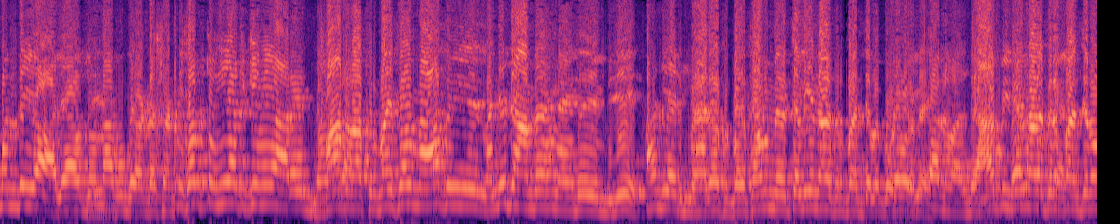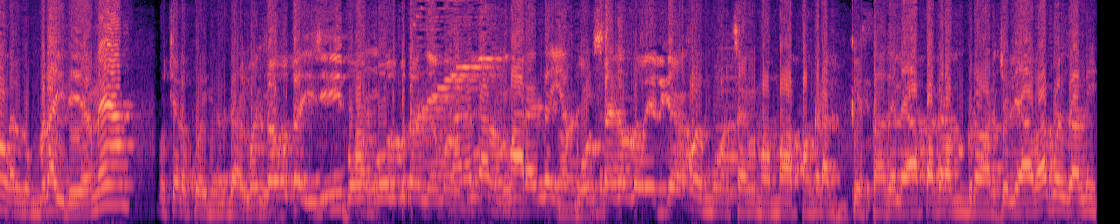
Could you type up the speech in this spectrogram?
ਮੰਦੇ ਹਾਲ ਆ ਉਦੋਂ ਨਾ ਕੋਈ ਗਰਾਂਟਾ ਸ਼ੰਟ ਸਭ ਤੁਸੀਂ ਅੱਜ ਕਿਵੇਂ ਆ ਰਹੇ? ਬਾਤ ਨਾ ਸਰਪੰਚ ਸਾਹਿਬ ਨਾ ਤੁਸੀਂ ਲੰਘੇ ਜਾਂਦੇ ਹੋ ਮੈਂ ਤੇ ਵਿਜੇ ਹਾਂਜੀ ਹਾਂਜੀ। ਮੈਂ ਤਾਂ ਸਰਪੰਚ ਸਾਹਿਬ ਨੂੰ ਮਿਲ ਚੱਲੀਏ ਨਾਲ ਸਰਪੰਚ ਨਾਲ ਕੋਟ ਚਲੋ ਜੀ, ਕੋਲੇ ਧੰਨਵਾਦ। ਚਾਹ ਪੀਵੇ ਨਾਲ ਸਰਪੰਚ ਨੂੰ। ਵਧਾਈ ਦੇ ਆਉਂਦੇ ਆ। ਉਹ ਚਲੋ ਕੋਈ ਨਹੀਂ ਵਧਾਈ ਸਾਹਿਬ ਵਧਾਈ ਜੀ। ਬਹੁਤ ਬਹੁਤ ਵਧਾਈਆਂ ਮੈਂ ਮਾਰੋ ਤੁਹਾਨੂੰ। ਮਾਰਿਆ ਵਧਾਈਆਂ। ਮੋਟਰਸਾਈਕਲ ਨਵੇਂ ਦੀਆਂ। ਓਏ ਮੋਟਰਸਾਈਕਲ ਮਾਮਾ ਆਪਾਂ ਕਿਹੜਾ ਕਿਸ਼ਤਾਂ ਤੇ ਲਿਆ ਆਪਾਂ ਕਿਹੜਾ ਗਰਾਂਟ ਚ ਲਿਆ ਵਾ ਕੋਈ ਗੱਲ ਨਹੀਂ।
